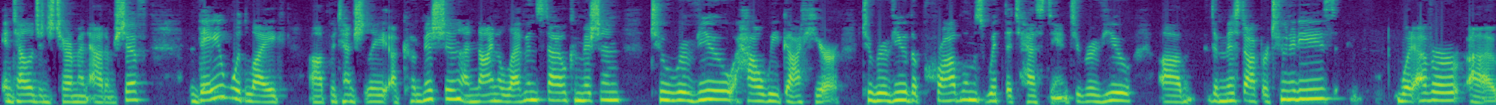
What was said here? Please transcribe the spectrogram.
Intelligence Chairman Adam Schiff, they would like uh, potentially a commission, a 9 11 style commission to review how we got here, to review the problems with the testing, to review um, the missed opportunities, whatever uh,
